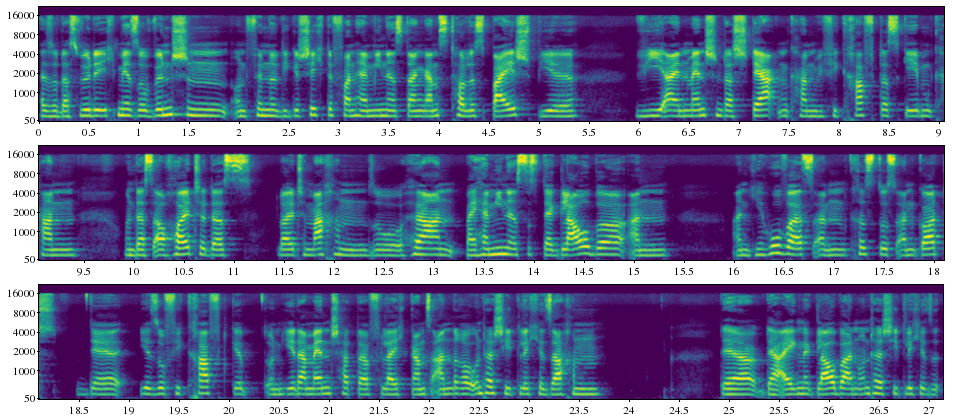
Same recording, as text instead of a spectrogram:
also das würde ich mir so wünschen und finde, die Geschichte von Hermine ist da ein ganz tolles Beispiel, wie ein Menschen das stärken kann, wie viel Kraft das geben kann und dass auch heute das Leute machen, so hören. Bei Hermine ist es der Glaube an, an Jehovas, an Christus, an Gott, der ihr so viel Kraft gibt. Und jeder Mensch hat da vielleicht ganz andere unterschiedliche Sachen. Der, der eigene Glaube an unterschiedliche,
